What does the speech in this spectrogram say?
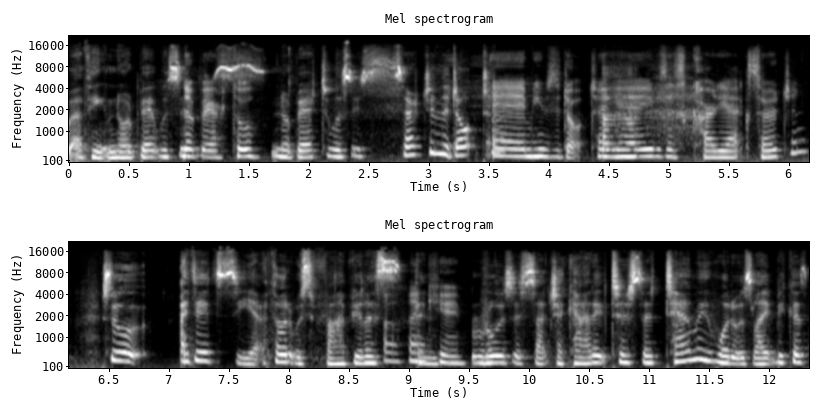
I think Norbert was his, Norberto. Norberto was his surgeon, the doctor. Um, he was a doctor. Uh-huh. Yeah, he was a cardiac surgeon. So I did see it. I thought it was fabulous. Oh, thank and you. Rose is such a character. So tell me what it was like because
